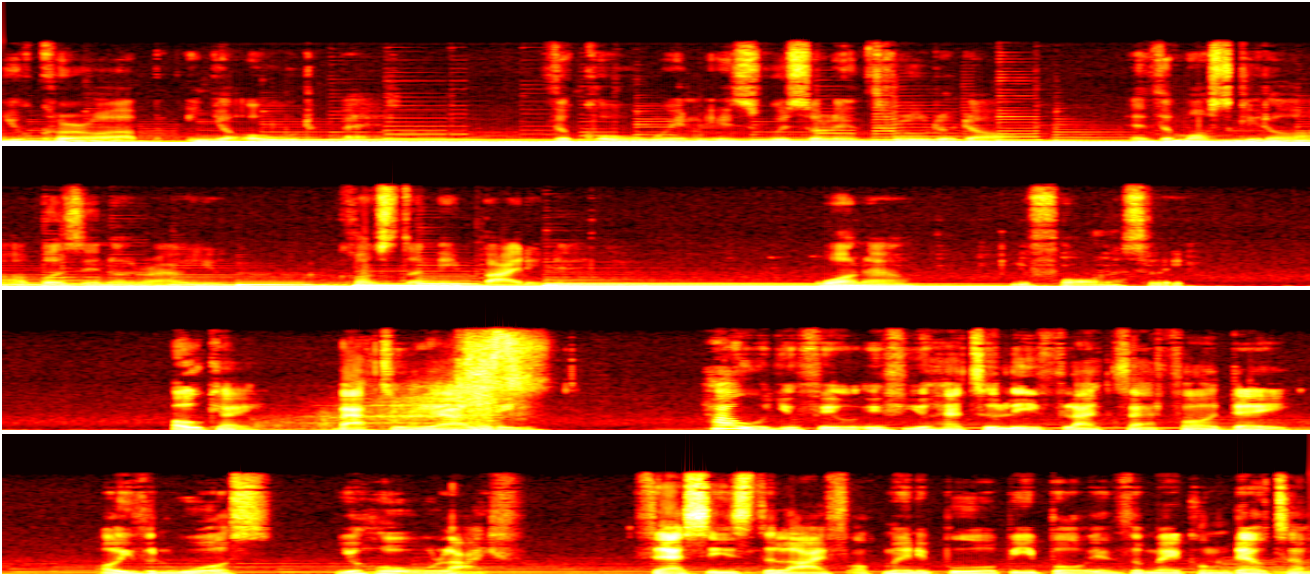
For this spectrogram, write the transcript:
You curl up in your old bed. The cold wind is whistling through the door, and the mosquitoes are buzzing around you, constantly biting at you. Worn out, you fall asleep. Okay, back to reality. How would you feel if you had to live like that for a day, or even worse, your whole life? That is the life of many poor people in the Mekong Delta.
